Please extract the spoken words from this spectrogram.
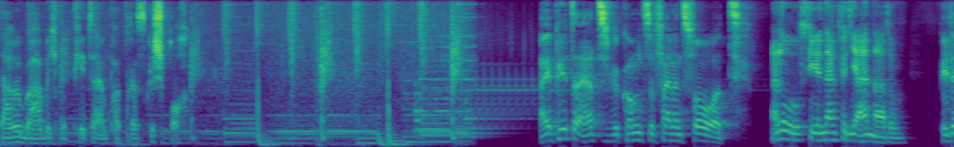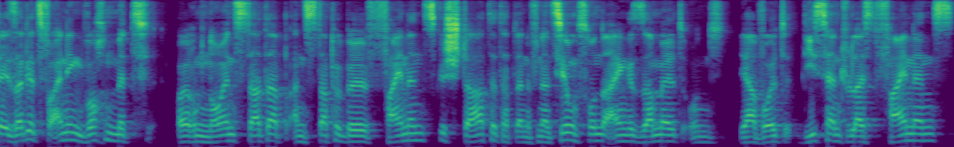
darüber habe ich mit Peter im Podcast gesprochen. Hi Peter, herzlich willkommen zu Finance Forward. Hallo, vielen Dank für die Einladung. Peter, ihr seid jetzt vor einigen Wochen mit eurem neuen Startup Unstoppable Finance gestartet, habt eine Finanzierungsrunde eingesammelt und ja, wollt Decentralized Finance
